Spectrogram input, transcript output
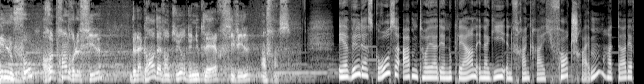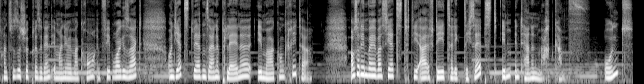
Il nous faut reprendre le fil de la grande aventure du nucléaire civil en France. Er will das große Abenteuer der nuklearen Energie in Frankreich fortschreiben, hat da der französische Präsident Emmanuel Macron im Februar gesagt. Und jetzt werden seine Pläne immer konkreter. Außerdem bei Was jetzt? Die AfD zerlegt sich selbst im internen Machtkampf. Und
